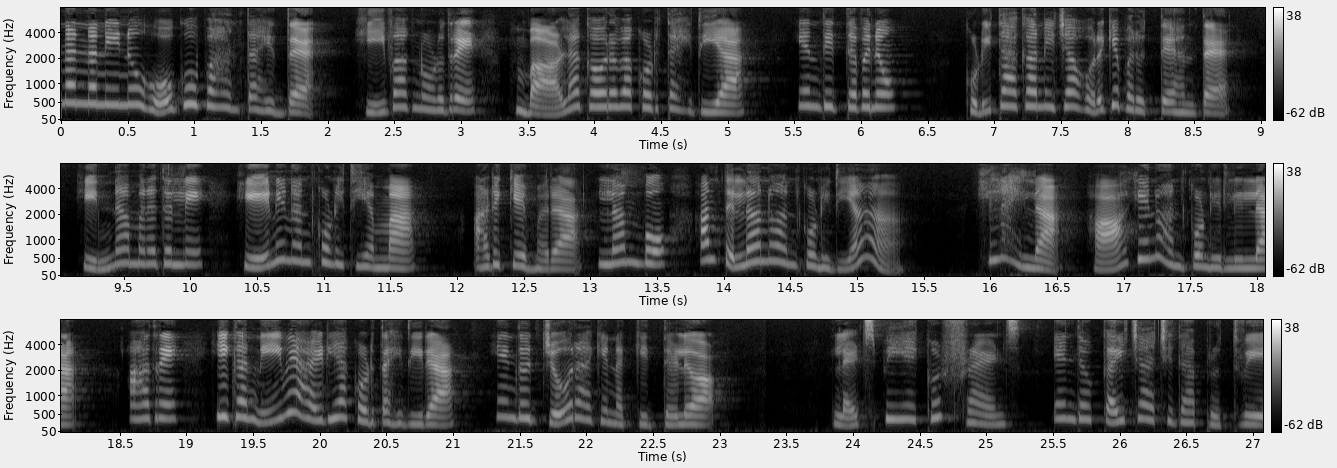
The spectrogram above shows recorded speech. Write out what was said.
ನನ್ನ ನೀನು ಹೋಗು ಬಾ ಅಂತ ಇದ್ದೆ. ಹೀವಾಗ ನೋಡಿದ್ರೆ ಭಾಳ ಗೌರವ ಕೊಡ್ತಾ ಇದೀಯಾ? ಎಂದಿದ್ದವನು. ಕುಡಿದಾಗ ನಿಜ ಹೊರಗೆ ಬರುತ್ತೆ ಅಂತೆ. ಇನ್ನ ಮನದಲ್ಲಿ ಏನೇನು ಅನ್ಕೊಂಡಿದೀಯಮ್ಮ ಅಡಿಕೆ ಮರ, ಲಂಬು ಅಂತೆಲ್ಲಾನು ಅನ್ಕೊಂಡಿದೀಯಾ ಇಲ್ಲ ಇಲ್ಲ, ಹಾಗೇನೂ ಅನ್ಕೊಂಡಿರ್ಲಿಲ್ಲ. ಆದರೆ ಈಗ ನೀವೇ ಐಡಿಯಾ ಕೊಡ್ತಾ ಇದ್ದೀರಾ? ಎಂದು ಜೋರಾಗಿ ನಕ್ಕಿದ್ದಳು. Let's be a good friends ಎಂದು ಕೈ ಚಾಚಿದ ಪೃಥ್ವಿ.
